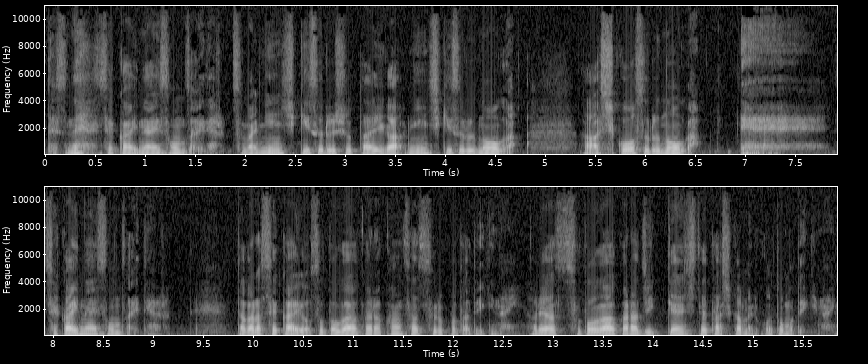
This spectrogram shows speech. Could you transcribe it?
ですね世界内存在であるつまり認識する主体が認識する脳があ思考する脳が、えー、世界内存在である。だから世界を外側から観察することはできない。あるいは外側から実験して確かめることもできない。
